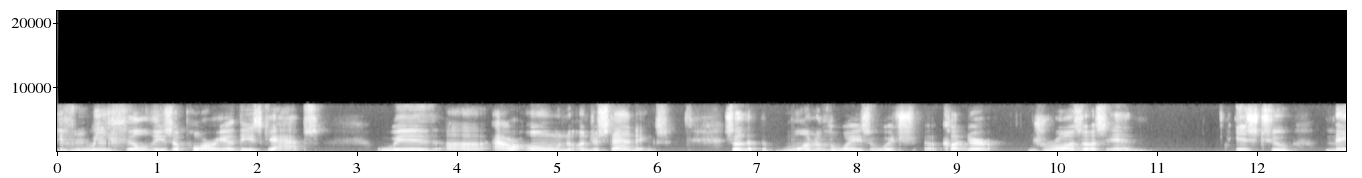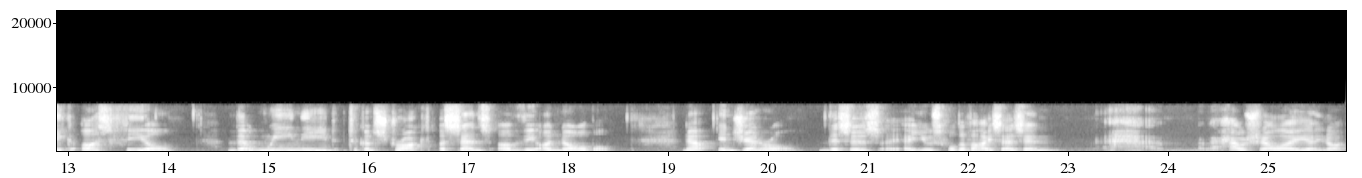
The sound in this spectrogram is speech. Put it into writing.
if mm-hmm. we fill these aporia, these gaps, with uh, our own understandings. So one of the ways in which uh, Kuttner draws us in is to make us feel that we need to construct a sense of the unknowable. Now, in general, this is a, a useful device, as in, how shall I, uh, you know,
